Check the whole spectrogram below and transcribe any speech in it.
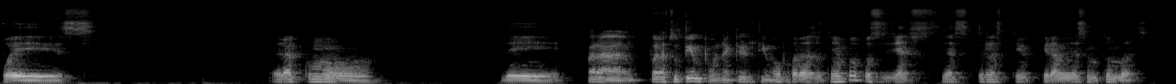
Pues. Era como. De. Para, para su tiempo, en aquel O tiempo. para su tiempo, pues ya, ya las pirámides son tumbas.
